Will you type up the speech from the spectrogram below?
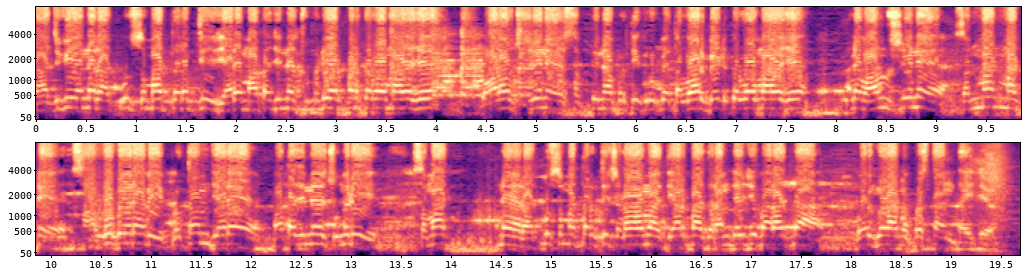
રાજવી અને રાજપૂત સમાજ તરફથી જ્યારે માતાજીને ચુંદડી અર્પણ કરવામાં આવે છે. વાણવશ્રીને શક્તિના પ્રતિક રૂપે તલવાર ભેટ કરવામાં આવે છે. અને વાણવશ્રીને સન્માન માટે સાલો પહેરાવી પ્રથમ જ્યારે માતાજીને ચૂંટણી સમાજ અને રાજપૂત સમાજ તરફથી ચડાવવામાં આવે ત્યારબાદ રામદેવજી મહારાજના વરઘોડાનું પ્રસ્થાન થાય છે.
